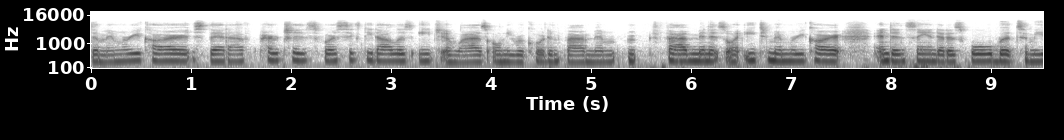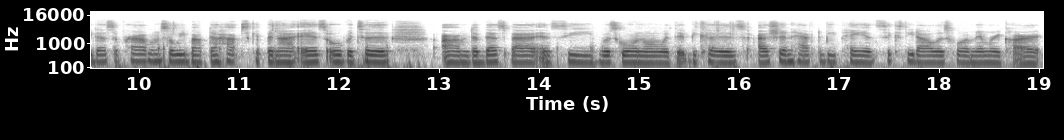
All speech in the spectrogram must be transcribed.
the memory cards that i've purchased for 60 dollars each and why it's only recording five mem five minutes on each memory card and then saying that it's full. But to me that's a problem. So we about to hop skipping our ass over to um, the Best Buy and see what's going on with it because I shouldn't have to be paying $60 for a memory card.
